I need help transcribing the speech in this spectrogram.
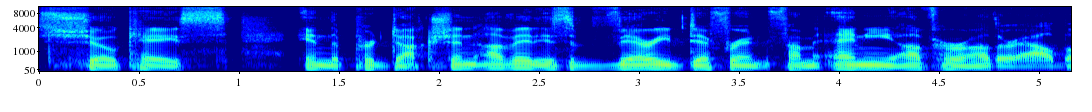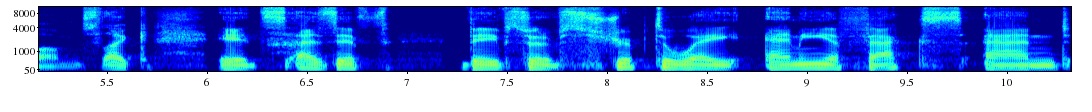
showcase in the production of it is very different from any of her other albums. Like it's as if they've sort of stripped away any effects and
